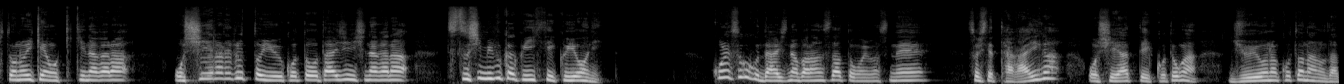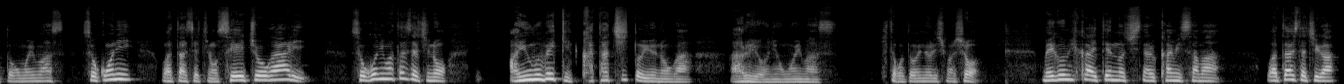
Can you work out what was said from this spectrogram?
人の意見を聞きながら教えられるということを大事にしながら慎み深く生きていくように。これすごく大事なバランスだと思いますね。そして互いが教え合っていくことが重要なことなのだと思います。そこに私たちの成長がありそこに私たちの歩むべき形というのがあるように思います。一言お祈りしましょう。恵み深い天の父なる神様私たちが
